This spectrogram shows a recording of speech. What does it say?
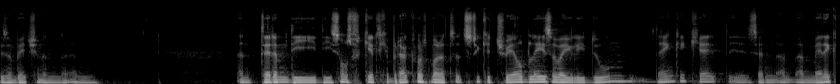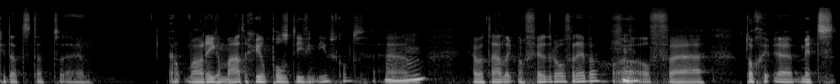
is een beetje een, een, een term die, die soms verkeerd gebruikt wordt, maar het, het stukje trailblazen wat jullie doen, denk ik, hè, is een, een, een merk dat, dat uh, regelmatig heel positief in het nieuws komt. Mm -hmm. um, gaan we het dadelijk nog verder over hebben. Uh, of uh, toch met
